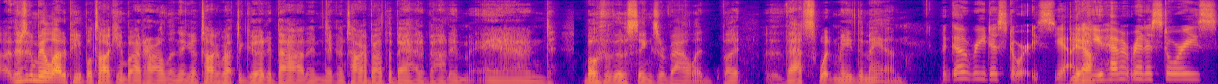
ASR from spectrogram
Uh, There's going to be a lot of people talking about Harlan. They're going to talk about the good about him. They're going to talk about the bad about him, and both of those things are valid. But that's what made the man. But go read his stories. Yeah, Yeah. If you haven't read his stories,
